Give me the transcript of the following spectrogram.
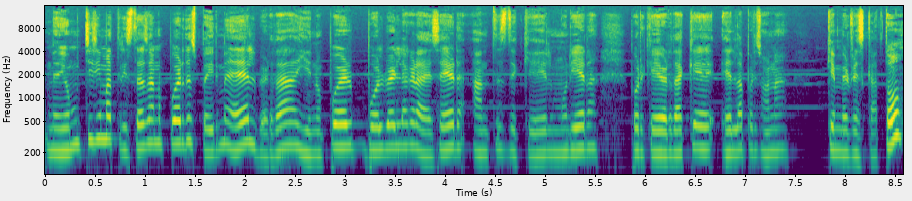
me dio muchísima tristeza no poder despedirme de él, ¿verdad? Y no poder volverle a agradecer antes de que él muriera, porque de verdad que es la persona que me rescató,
